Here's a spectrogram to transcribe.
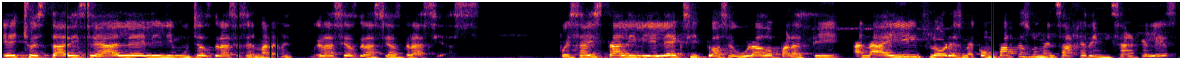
Hecho está, dice Ale, Lili, muchas gracias, el gracias, gracias, gracias. Pues ahí está, Lili, el éxito asegurado para ti. Anaíl Flores, me compartes un mensaje de mis ángeles.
